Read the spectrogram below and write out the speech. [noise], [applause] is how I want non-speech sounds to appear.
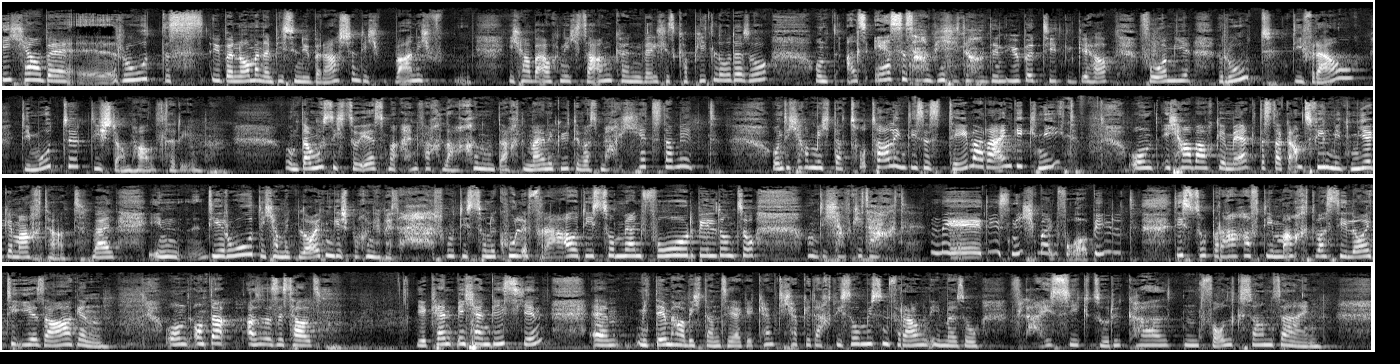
Ich habe äh, Ruth das übernommen, ein bisschen überraschend. Ich, war nicht, ich habe auch nicht sagen können, welches Kapitel oder so. Und als erstes [laughs] habe ich da den Übertitel gehabt vor mir, Ruth, die Frau, die Mutter, die Stammhalterin. Und da musste ich zuerst mal einfach lachen und dachte, meine Güte, was mache ich jetzt damit? Und ich habe mich da total in dieses Thema reingekniet und ich habe auch gemerkt, dass da ganz viel mit mir gemacht hat, weil in die Ruth, ich habe mit Leuten gesprochen, ich habe gesagt, ah, Ruth ist so eine coole Frau, die ist so mein Vorbild und so. Und ich habe gedacht, nee, die ist nicht mein Vorbild. Die ist so brav, die macht, was die Leute ihr sagen. Und, und da, also das ist halt Ihr kennt mich ein bisschen. Ähm, mit dem habe ich dann sehr gekämpft. Ich habe gedacht, wieso müssen Frauen immer so fleißig, zurückhaltend, folgsam sein?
